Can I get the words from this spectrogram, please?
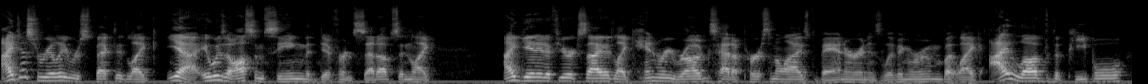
I just really respected like yeah, it was awesome seeing the different setups and like I get it if you're excited like Henry Ruggs had a personalized banner in his living room, but like I loved the people who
